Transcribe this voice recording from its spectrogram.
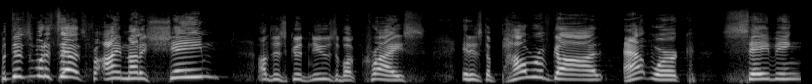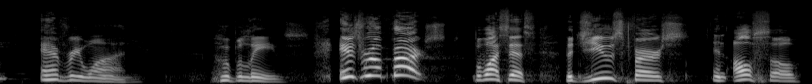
But this is what it says For I am not ashamed of this good news about Christ. It is the power of God at work, saving everyone who believes. Israel first. But watch this the Jews first, and also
